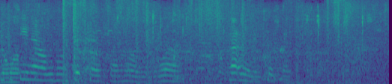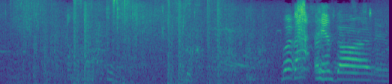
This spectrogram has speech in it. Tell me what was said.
you can more. see now, we're doing quick. I don't know. Well, not really, quick scopes. But Got I him. just died, and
